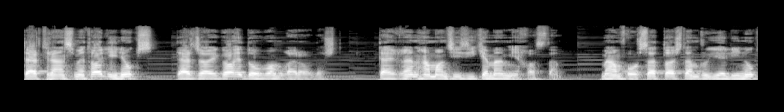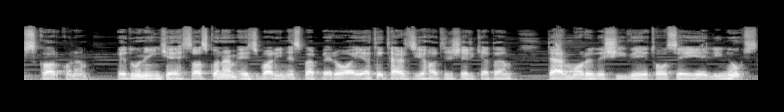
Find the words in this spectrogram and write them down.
در ترانسمتا لینوکس در جایگاه دوم قرار داشت. دقیقا همان چیزی که من می‌خواستم. من فرصت داشتم روی لینوکس کار کنم بدون اینکه احساس کنم اجباری نسبت به رعایت ترجیحات شرکتم در مورد شیوه توسعه لینوکس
